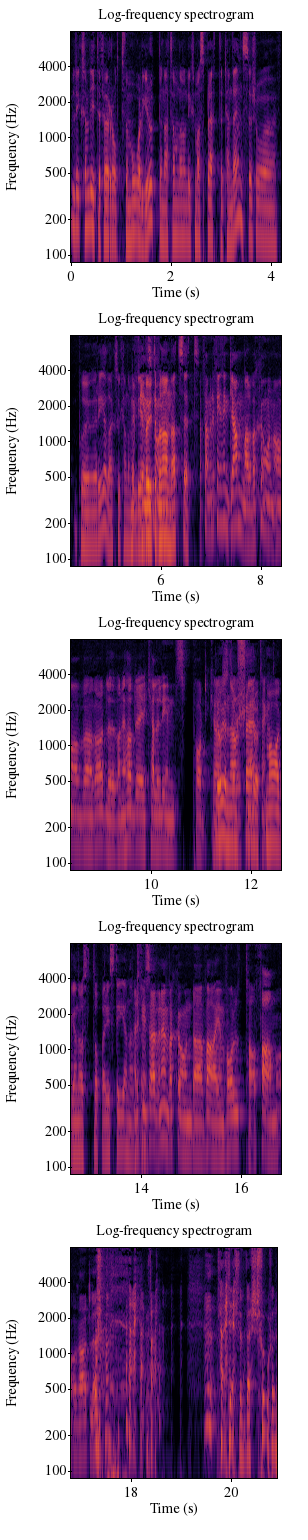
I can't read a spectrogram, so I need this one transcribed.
liksom lite för rått för målgruppen. Att om de liksom har sprättertendenser så på Redax så kan de väl leva ute på någon- något annat sätt. Ja, fan, men det finns en gammal version av uh, Rödluvan. Jag hörde det i Kalle Linds podcast. Jo, när de skär upp magen och stoppar i stenen. Men det så. finns även en version där vargen våldtar farmor och Rödluvan. Vad är det för version?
